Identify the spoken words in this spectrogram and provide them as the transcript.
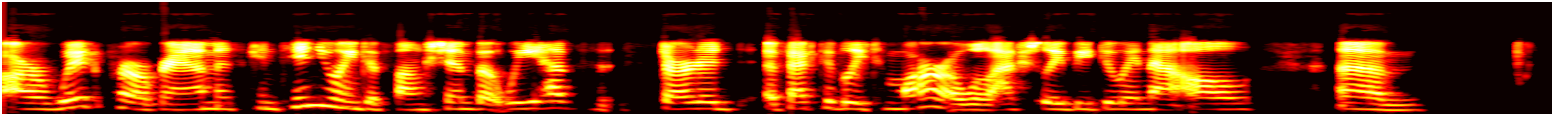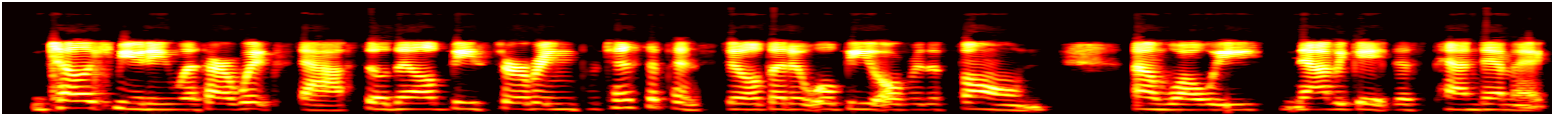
our WIC program is continuing to function, but we have started effectively tomorrow. We'll actually be doing that all um, telecommuting with our WIC staff. So they'll be serving participants still, but it will be over the phone uh, while we navigate this pandemic.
